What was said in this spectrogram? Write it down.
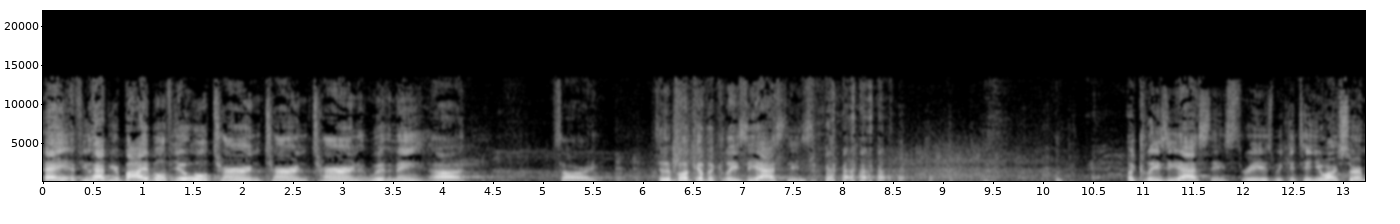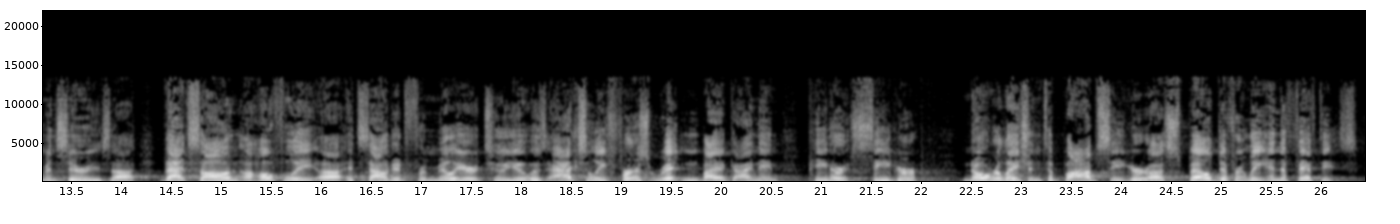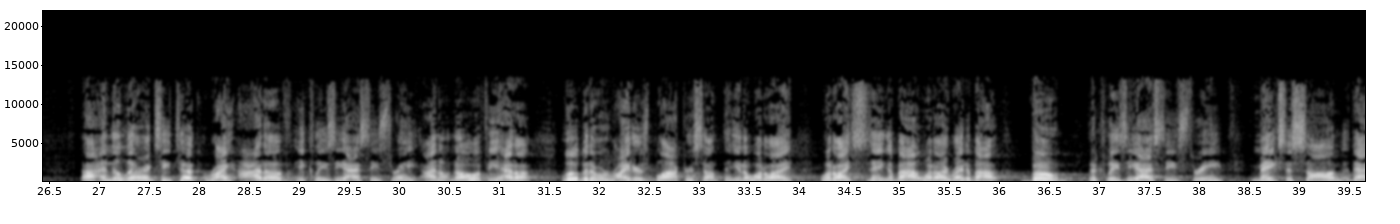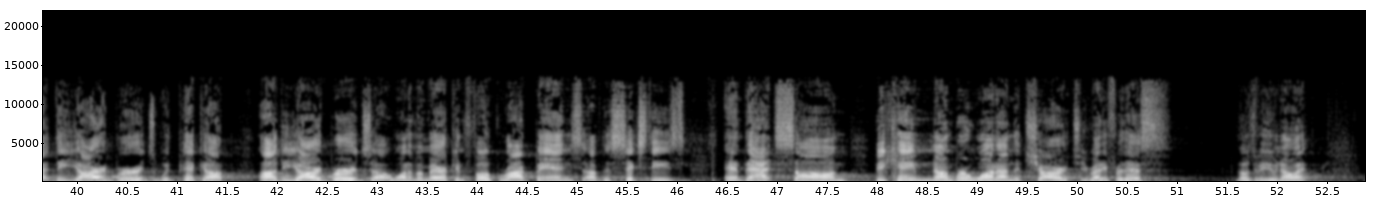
Hey, if you have your Bible, if you will turn, turn, turn with me, uh, sorry, to the book of Ecclesiastes. Ecclesiastes 3 as we continue our sermon series. Uh, that song, uh, hopefully uh, it sounded familiar to you. It was actually first written by a guy named Peter Seeger, no relation to Bob Seger, uh, spelled differently in the 50s. Uh, and the lyrics he took right out of Ecclesiastes 3. I don't know if he had a little bit of a writer's block or something. You know, what do I, what do I sing about? What do I write about? Boom. Ecclesiastes 3 makes a song that the Yardbirds would pick up. Uh, the Yardbirds, uh, one of American folk rock bands of the 60s. And that song became number one on the charts. You ready for this? Those of you who know it?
